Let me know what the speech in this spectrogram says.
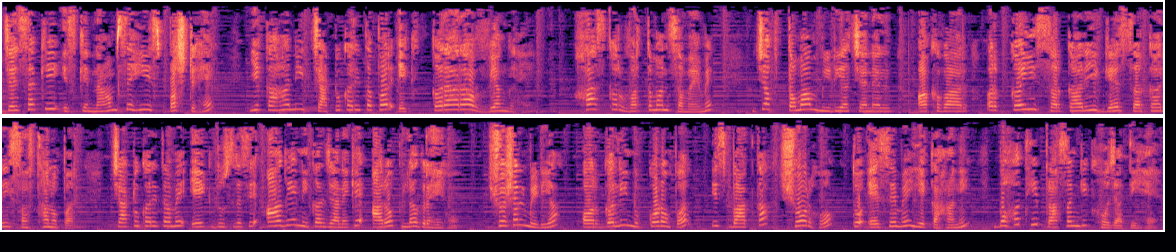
जैसा कि इसके नाम से ही स्पष्ट है, ये कहानी चाटुकारिता पर एक करारा व्यंग है, खासकर वर्तमान समय में जब तमाम मीडिया चैनल अखबार और कई सरकारी गैर सरकारी संस्थानों पर चाटुकारिता में एक दूसरे से आगे निकल जाने के आरोप लग रहे हों सोशल मीडिया और गली नुक्कड़ों पर इस बात का शोर हो तो ऐसे में ये कहानी बहुत ही प्रासंगिक हो जाती है।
